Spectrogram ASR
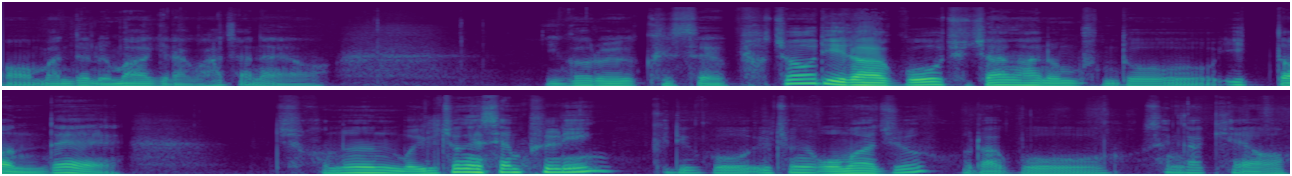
어, 만든 음악이라고 하잖아요. 이거를 글쎄요 표절이라고 주장하는 분도 있던데 저는 뭐 일종의 샘플링 그리고 일종의 오마주라고 생각해요.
